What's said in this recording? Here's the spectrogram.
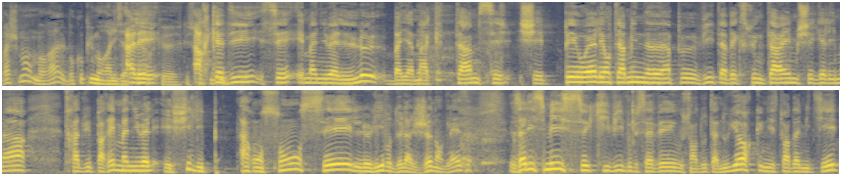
vachement moral, beaucoup plus moralisateur Allez, que, que Arcadie, c'est Emmanuel Le Bayamak Tam, c'est chez POL et on termine euh, un peu vite avec Swing Time chez Gallimard, traduit par Emmanuel et Philippe Aronson. C'est le livre de la jeune anglaise Zadie Smith qui vit, vous le savez, ou sans doute à New York, une histoire d'amitié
